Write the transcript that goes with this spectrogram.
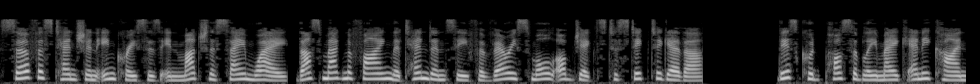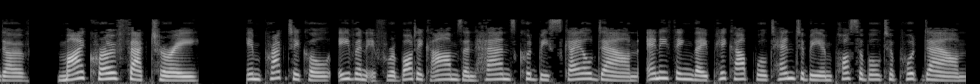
Surface tension increases in much the same way, thus magnifying the tendency for very small objects to stick together. This could possibly make any kind of microfactory Impractical, even if robotic arms and hands could be scaled down, anything they pick up will tend to be impossible to put down.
